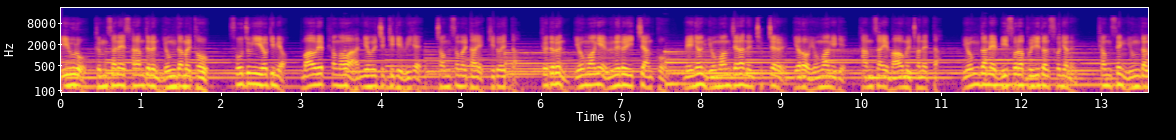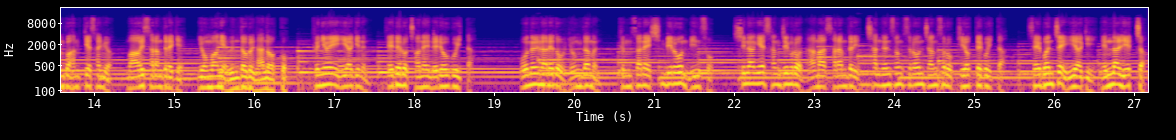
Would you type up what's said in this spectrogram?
이후로 금산의 사람들은 용담을 더욱 소중히 여기며 마을의 평화와 안녕을 지키기 위해 정성을 다해 기도했다. 그들은 용왕의 은혜를 잊지 않고 매년 용왕제라는 축제를 열어 용왕에게 감사의 마음을 전했다. 용담의 미소라 불리던 소녀는 평생 용담과 함께 살며 마을 사람들에게 용왕의 은덕을 나누었고 그녀의 이야기는 대대로 전해 내려오고 있다. 오늘날에도 용담은 금산의 신비로운 민속, 신앙의 상징으로 남아 사람들이 찾는 성스러운 장소로 기억되고 있다. 세 번째 이야기 옛날 옛적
